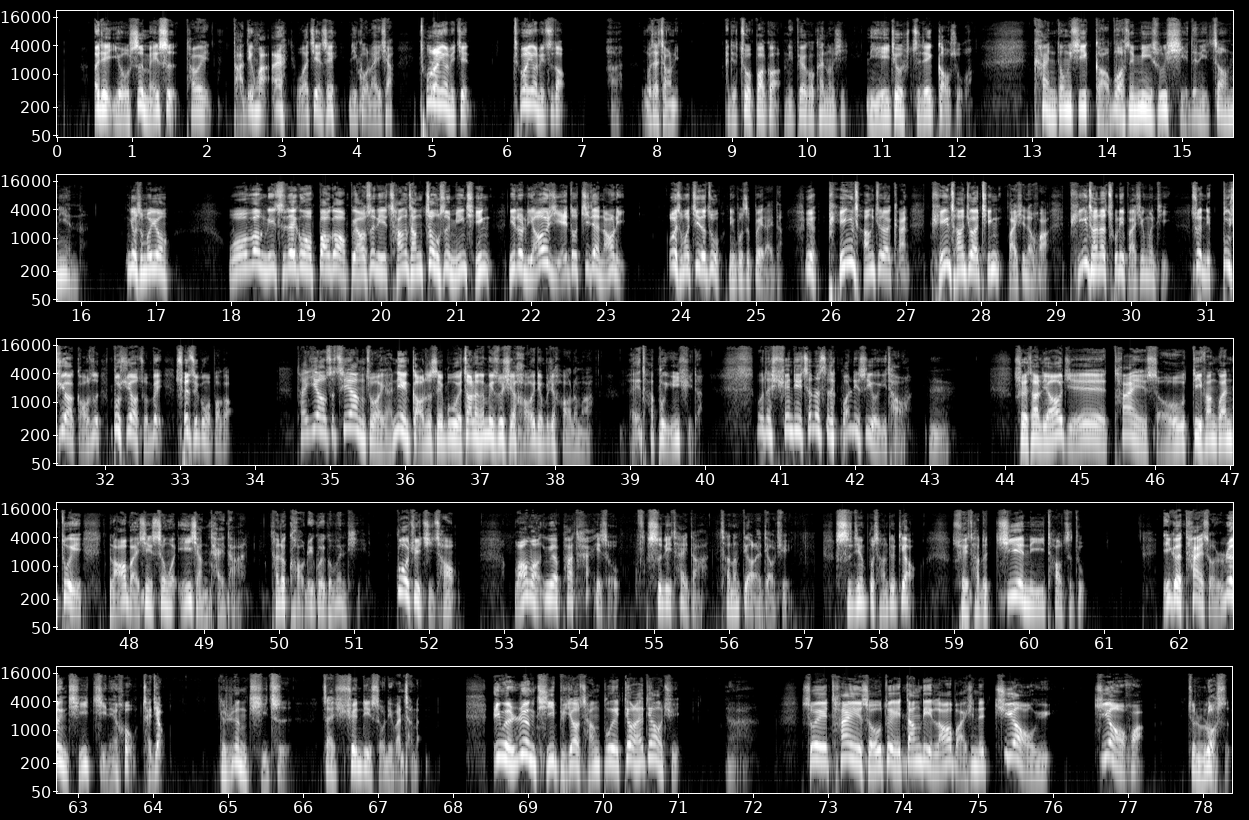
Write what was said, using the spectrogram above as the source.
而且有事没事他会打电话，哎，我要见谁，你过来一下。突然要你见，突然要你知道，啊，我在找你，而且做报告，你不要给我看东西，你就直接告诉我，看东西搞不好是秘书写的，你照念呢，有什么用？我问你，直接跟我报告，表示你常常重视民情，你的了解都记在脑里。为什么记得住？你不是背来的，因为平常就来看，平常就要听百姓的话，平常在处理百姓问题，所以你不需要稿子，不需要准备，随时跟我报告。他要是这样做呀，念稿子谁不会？找两个秘书写好一点不就好了吗？哎，他不允许的。我的宣帝真的是管理是有一套啊，嗯，所以他了解太守、地方官对老百姓生活影响太大，他就考虑过一个问题：过去几朝。往往因为怕太守势力太大，才能调来调去，时间不长就调，所以他都建立一套制度。一个太守任期几年后才调，这个任期制在宣帝手里完成了。因为任期比较长，不会调来调去啊，所以太守对当地老百姓的教育教化就能落实，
